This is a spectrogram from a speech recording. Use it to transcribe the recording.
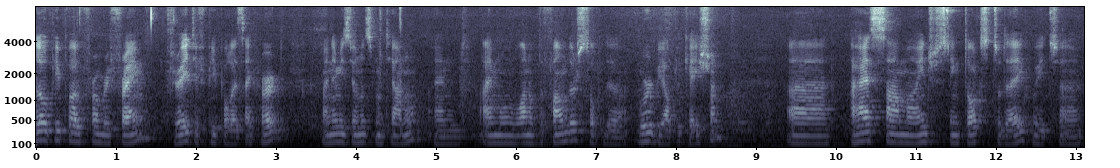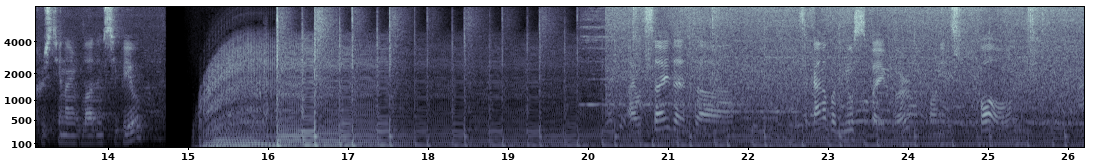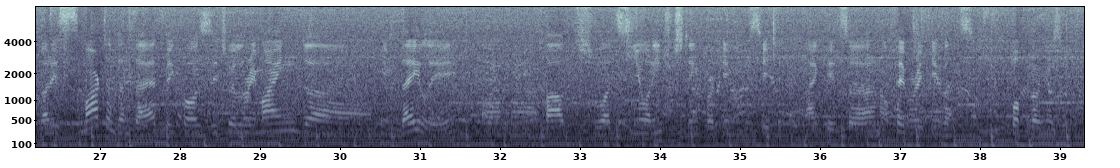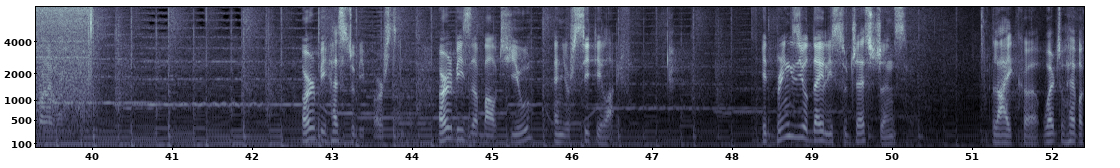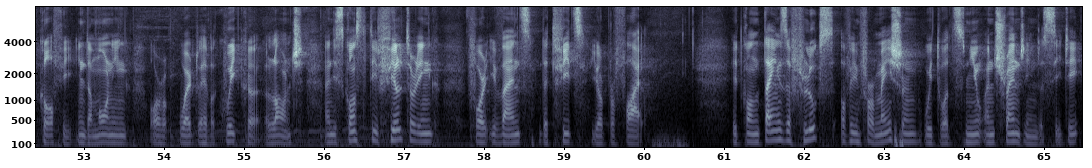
Hello people from Reframe, creative people as I've heard. My name is Ionuț Munteanu and I'm one of the founders of the Urby application. Uh, I had some uh, interesting talks today with uh, Christina and Vlad in Sibiu. I would say that uh, it's a kind of a newspaper on its phone, but it's smarter than that because it will remind uh, him daily uh, about what's new and interesting for him in the city, like his uh, favorite events, popular music, whatever. Urby has to be personal. Urby is about you and your city life. It brings you daily suggestions like uh, where to have a coffee in the morning or where to have a quick uh, lunch and is constantly filtering for events that fits your profile. It contains a flux of information with what's new and trendy in the city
